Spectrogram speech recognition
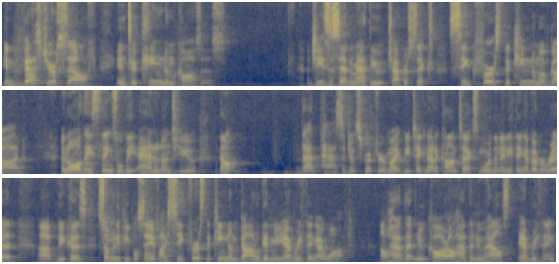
Invest yourself into kingdom causes. Jesus said in Matthew chapter 6 Seek first the kingdom of God, and all these things will be added unto you. Now, that passage of Scripture might be taken out of context more than anything I've ever read uh, because so many people say, if I seek first the kingdom, God will give me everything I want. I'll have that new car, I'll have the new house, everything.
